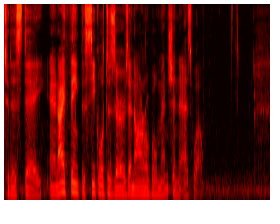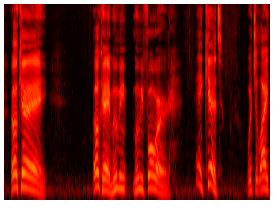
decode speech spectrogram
to this day, and I think the sequel deserves an honorable mention as well. Okay, Okay, moving moving forward. Hey kids, would you like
